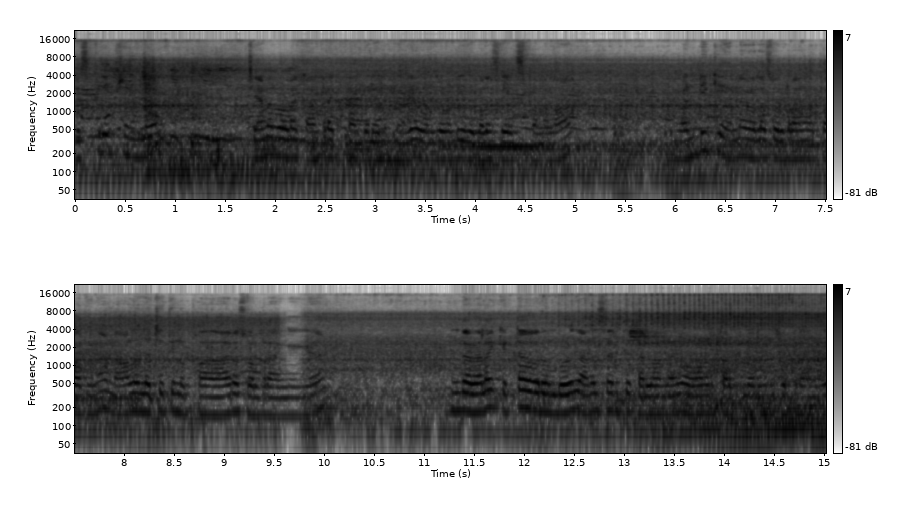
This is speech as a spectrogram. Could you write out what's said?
டிஸ்கிரிப்ஷனில் சேனலோட கான்டாக்ட் நம்பர் இருக்குங்க. உங்கள் வண்டி இது போல் சேல்ஸ் பண்ணலாம். வண்டிக்கு என்ன விலை சொல்கிறாங்க பார்த்தீங்கன்னா நாலு லட்சத்தி முப்பதாயிரம் சொல்கிறாங்க இந்த விலை கிட்ட வரும்பொழுது அனுசரித்து தரலாம்னு ஓனர் தரப்புல இருந்து சொல்கிறாங்க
